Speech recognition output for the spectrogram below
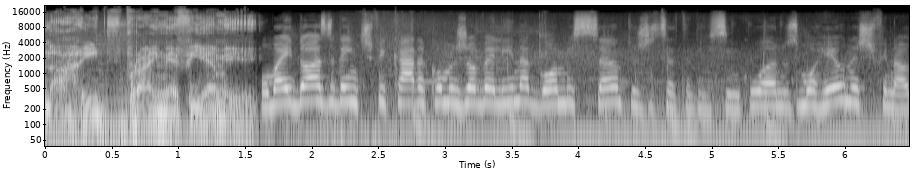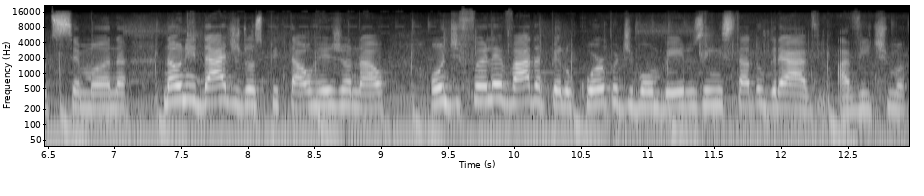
Na Hits Prime FM. Uma idosa identificada como Jovelina Gomes Santos, de 75 anos, morreu neste final de semana na unidade do Hospital Regional onde foi levada pelo Corpo de Bombeiros em estado grave. A vítima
